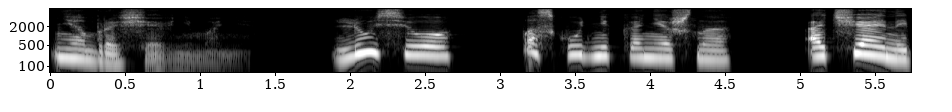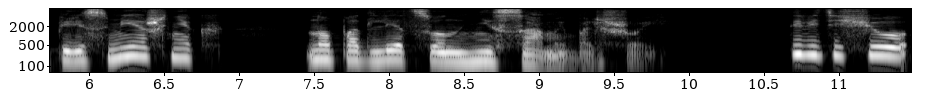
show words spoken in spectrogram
Не обращай внимания. Люсио, паскудник, конечно, Отчаянный пересмешник, но подлец он не самый большой. Ты ведь еще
